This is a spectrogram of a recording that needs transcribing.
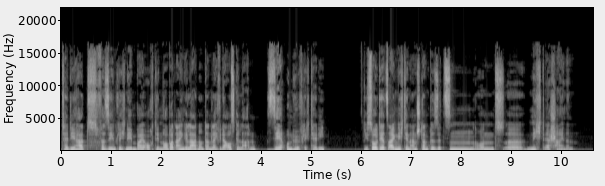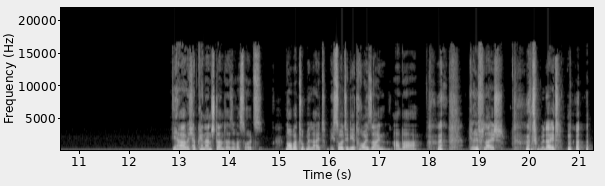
Teddy hat versehentlich nebenbei auch den Norbert eingeladen und dann gleich wieder ausgeladen. Sehr unhöflich, Teddy. Ich sollte jetzt eigentlich den Anstand besitzen und äh, nicht erscheinen. Ja, aber ich habe keinen Anstand, also was soll's. Norbert, tut mir leid. Ich sollte dir treu sein, aber Grillfleisch. tut mir leid.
